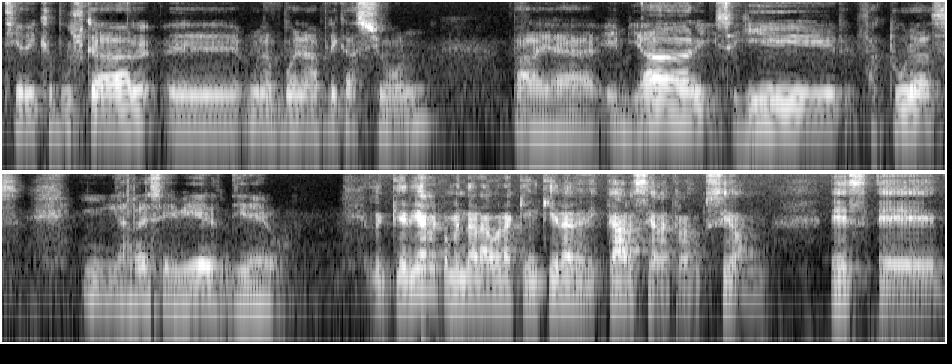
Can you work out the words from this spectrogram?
Tiene que buscar eh, una buena aplicación para enviar y seguir facturas y recibir dinero. Le quería recomendar ahora a quien quiera dedicarse a la traducción es eh,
